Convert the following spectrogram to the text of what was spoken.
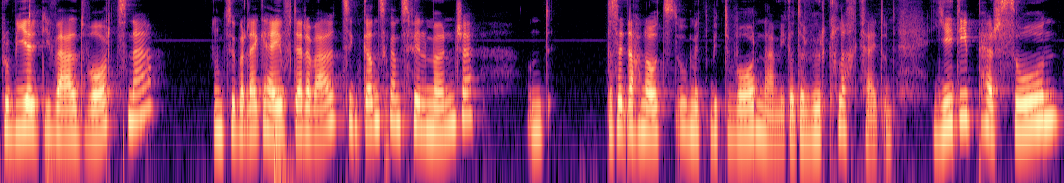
probiere die Welt wahrzunehmen und zu überlegen, hey, auf dieser Welt sind ganz, ganz viele Menschen und das hat nachher auch zu tun mit, mit Wahrnehmung oder Wirklichkeit. Und jede Person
